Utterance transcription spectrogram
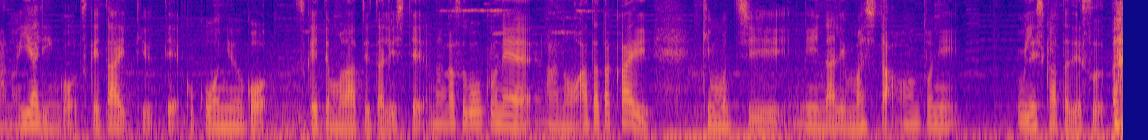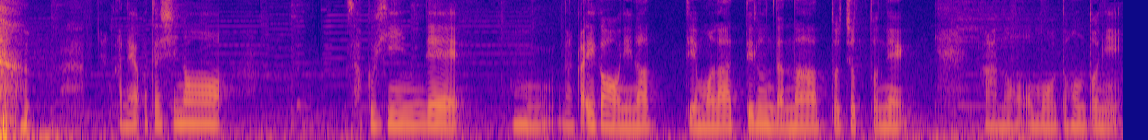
あのイヤリングをつけたいって言ってご購入後つけてもらってたりしてなんかすごくねあの温かい気持ちになりました。本当に嬉しかったです。なんかね私の作品で、うん、なんか笑顔になってもらってるんだなとちょっとねあの思うと本当に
